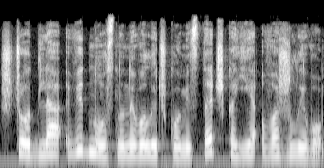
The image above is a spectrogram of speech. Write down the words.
що для відносно невеличкого містечка є важливо.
